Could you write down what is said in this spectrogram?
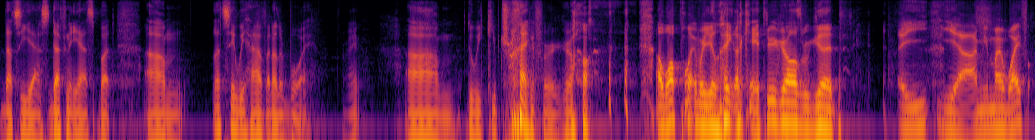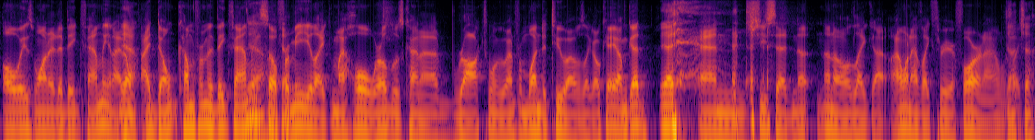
that's a yes, definite yes. But um, let's say we have another boy, right? Um, do we keep trying for a girl? At what point were you like, okay, three girls, we're good? Uh, yeah, I mean, my wife always wanted a big family, and I don't. Yeah. I don't come from a big family, Yeah, so okay. for me, like my whole world was kind of rocked when we went from one to two. I was like, okay, I'm good. Yeah. And she said, no, no, no. Like I, I want to have like three or four, and I was Gotcha. like,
